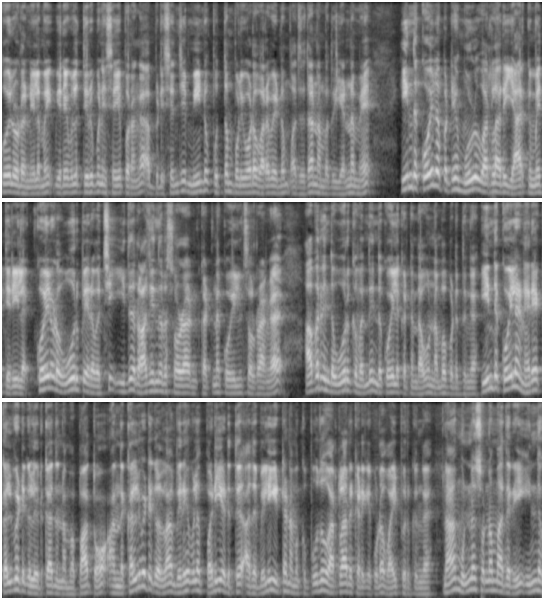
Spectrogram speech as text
கோயிலோட நிலைமை. விரைவில் திருப்பணி செய்ய போகிறாங்க அப்படி செஞ்சு மீண்டும் புத்தம் பொலிவோடு வர வேண்டும். அதுதான் நமது எண்ணமே. இந்த கோயிலை பற்றிய முழு வரலாறு யாருக்குமே தெரியல. கோயிலோட ஊர் பேரை வச்சு இது ராஜேந்திர சோழன் கட்டின கோயில்னு சொல்கிறாங்க அவர் இந்த ஊருக்கு வந்து இந்த கோயிலை கட்டினதாகவும் நம்பப்படுதுங்க. இந்த கோயிலில் நிறைய கல்வெட்டுகள் இருக்குது அதை நம்ம பார்த்தோம். அந்த கல்வெட்டுகள்லாம் விரைவில் படியெடுத்து அதை வெளியிட்ட நமக்கு புது வரலாறு கிடைக்கக்கூட வாய்ப்பு இருக்குங்க. நான் முன்ன சொன்ன மாதிரி இந்த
